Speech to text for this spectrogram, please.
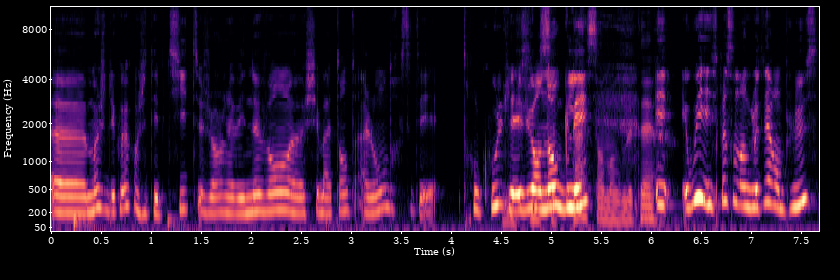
Euh, moi, j'ai découvert quand j'étais petite, genre j'avais 9 ans euh, chez ma tante à Londres, c'était trop cool. Je l'avais Le vu en se anglais. passe en Angleterre. Et, et oui, il se passe en Angleterre en plus.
